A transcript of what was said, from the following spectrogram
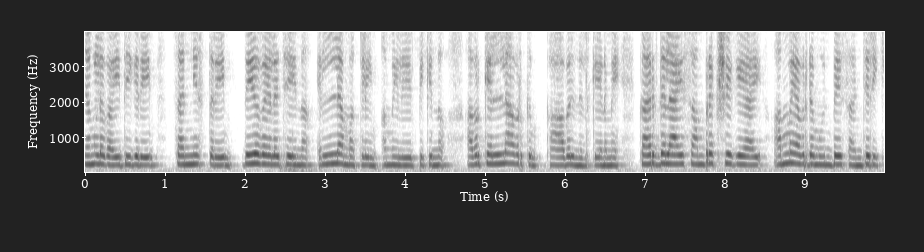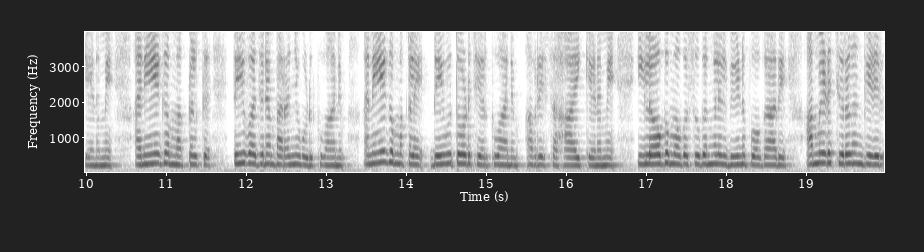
ഞങ്ങളുടെ വൈദികരെയും സന്യസ്തരെയും ദൈവവേല ചെയ്യുന്ന എല്ലാ മക്കളെയും അമ്മയിൽ ഏൽപ്പിക്കുന്നു. അവർക്കെല്ലാവർക്കും കാവൽ നിൽക്കണമേ. കരുതലായി സംരക്ഷകയായി അമ്മ അവരുടെ മുൻപേ സഞ്ചരിക്കണമേ. അനേകം മക്കൾക്ക് ദൈവവചനം പറഞ്ഞു കൊടുക്കുവാനും അനേകം മക്കളെ ദൈവത്തോട് ചേർക്കുവാനും അവരെ സഹായിക്കണമേ. ഈ ലോകമോക സുഖങ്ങളിൽ വീണു പോകാതെ അമ്മയുടെ ചിറകം കീഴിൽ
